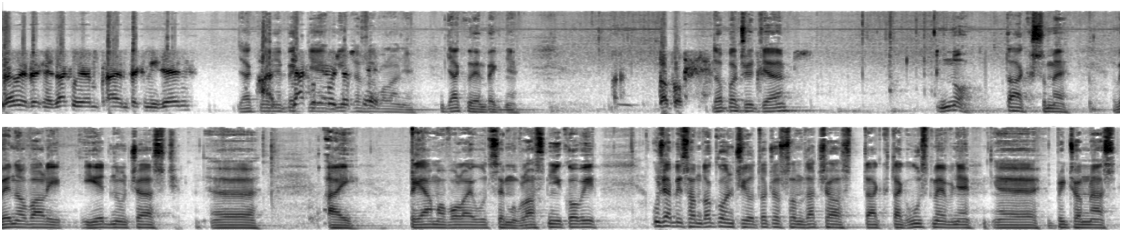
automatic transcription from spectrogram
Veľmi pekne ďakujem, prajem pekný deň. Ďakujem pekne ďakujem, za zavolanie. Ďakujem pekne. Dopo. Do počutia. No, tak sme venovali jednu časť e, aj priamo volajúcemu vlastníkovi. Už aby som dokončil to, čo som začal tak, tak úsmevne, e, pričom nás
